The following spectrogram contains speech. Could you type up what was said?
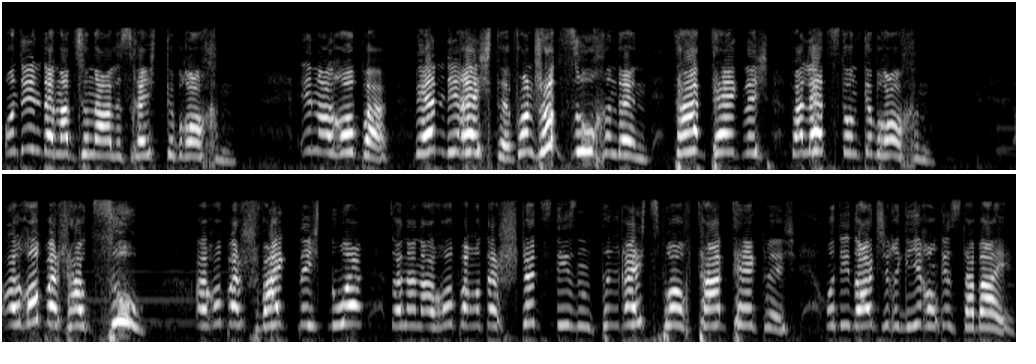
und internationales Recht gebrochen. In Europa werden die Rechte von Schutzsuchenden tagtäglich verletzt und gebrochen. Europa schaut zu. Europa schweigt nicht nur, sondern Europa unterstützt diesen Rechtsbruch tagtäglich. Und die deutsche Regierung ist dabei.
